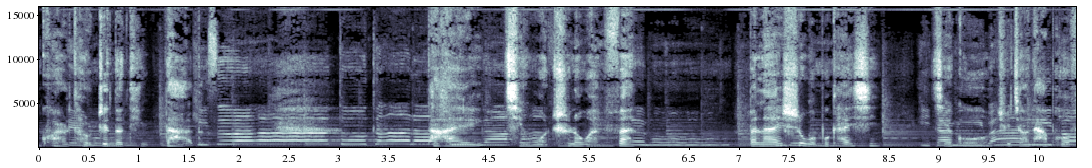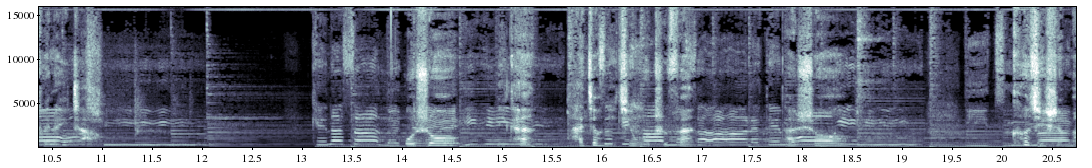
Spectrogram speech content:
块头真的挺大的。他还请我吃了晚饭，本来是我不开心，结果却叫他破费了一场。我说：“你看，还叫你请我吃饭，他说：“客气什么？”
